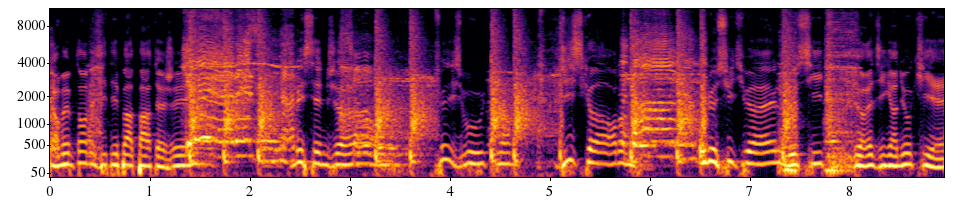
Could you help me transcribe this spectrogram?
Et en même temps, n'hésitez pas à partager Messenger, Facebook, Discord ou le site URL, le site de Redzing Radio qui est.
